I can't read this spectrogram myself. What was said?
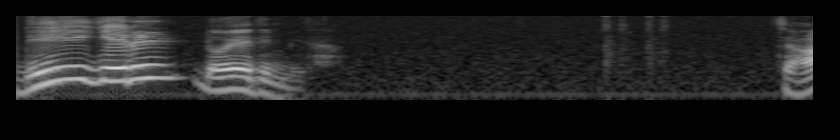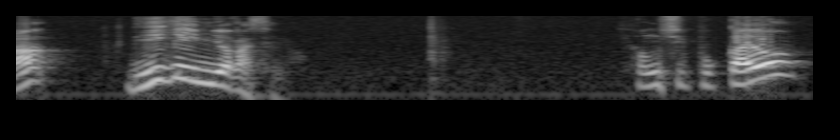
4개를 넣어야 됩니다. 자, 4개 입력하세요. 형식 볼까요?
